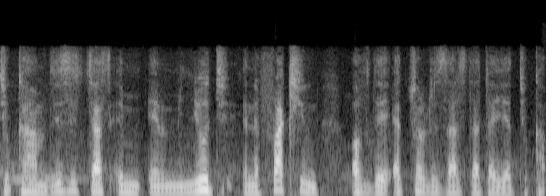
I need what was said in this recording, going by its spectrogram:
to come. This is just a, a minute and a fraction of the actual results that are yet to come.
